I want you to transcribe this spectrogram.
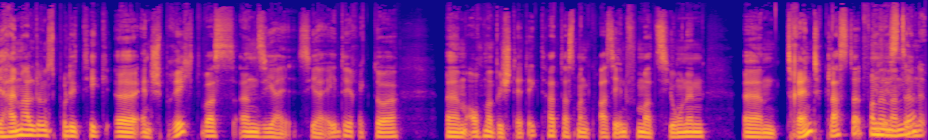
Geheimhaltungspolitik äh, entspricht, was ein CIA-Direktor ähm, auch mal bestätigt hat, dass man quasi Informationen ähm, trennt, clustert Das ist voneinander. eine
